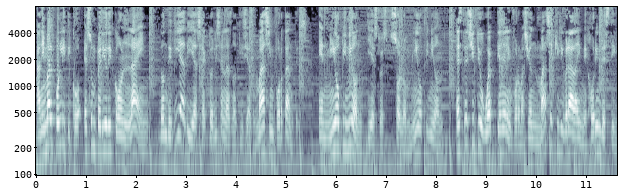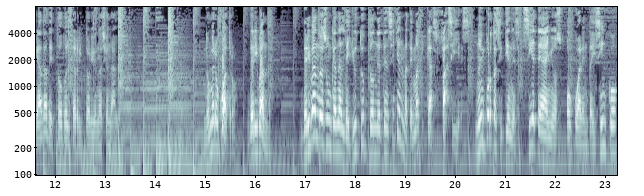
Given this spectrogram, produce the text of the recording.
Animal Político es un periódico online donde día a día se actualizan las noticias más importantes. En mi opinión, y esto es solo mi opinión, este sitio web tiene la información más equilibrada y mejor investigada de todo el territorio nacional. Número 4. Derivando. Derivando es un canal de YouTube donde te enseñan matemáticas fáciles. No importa si tienes 7 años o 45,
